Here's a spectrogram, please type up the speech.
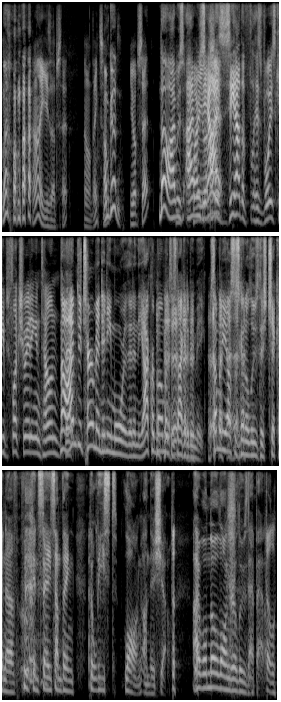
No, I'm not. I don't think he's upset. I don't think so. I'm good. You upset? No, I was. I Why was. See how, I- his, see how the, his voice keeps fluctuating in tone? No, That- I'm determined anymore that in the awkward moments, it's not going to be me. Somebody else is going to lose this chicken of who can say something the least long on this show. I will no longer lose that battle.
